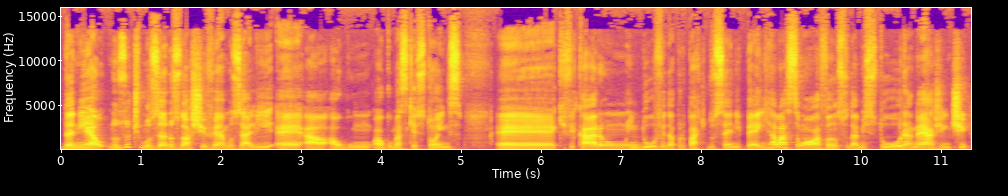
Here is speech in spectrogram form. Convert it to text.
Daniel, nos últimos anos nós tivemos ali é, algum, algumas questões é, que ficaram em dúvida por parte do CNPE em relação ao avanço da mistura, né? A gente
